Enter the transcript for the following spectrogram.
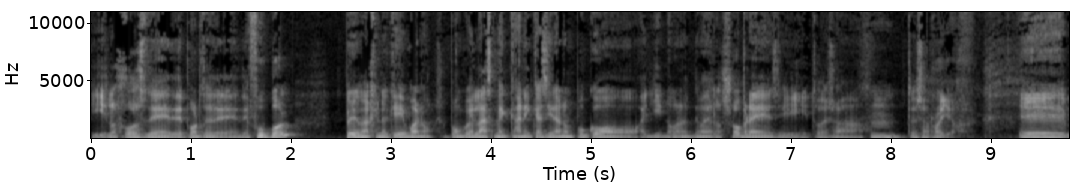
y los juegos de, deporte de, de fútbol. Pero imagino que, bueno, supongo que las mecánicas irán un poco allí, ¿no? Con el tema de los sobres y todo, eso, Mm. todo ese rollo. Eh,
